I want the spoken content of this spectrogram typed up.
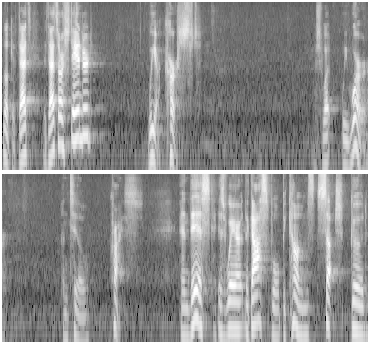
look, if that's, if that's our standard, we are cursed. Is what we were until Christ. And this is where the gospel becomes such good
